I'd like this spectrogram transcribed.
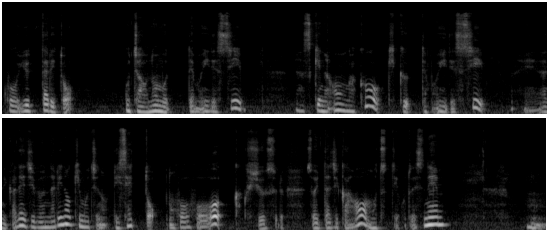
こうゆったりとお茶を飲むでもいいですし好きな音楽を聴くでもいいですし何かね自分なりの気持ちのリセットの方法を学習するそういった時間を持つっていうことですね。うん、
